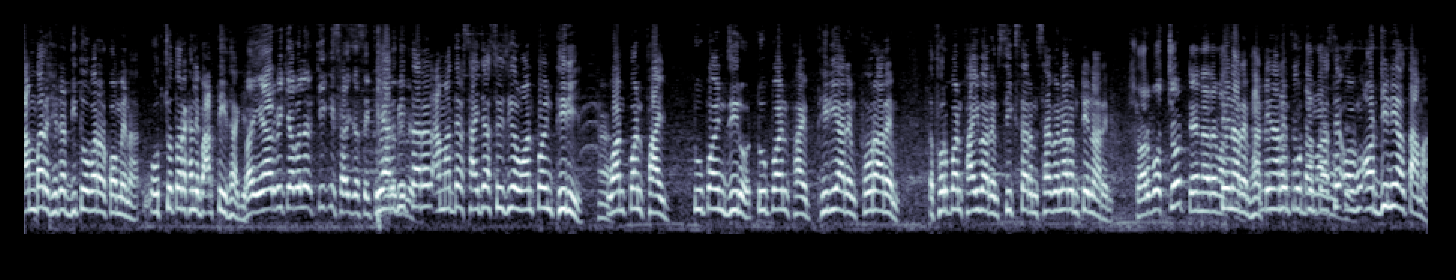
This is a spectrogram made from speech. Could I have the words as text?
দাম বাড়ে সেটা দ্বিতীয়বার আর কমে না উচ্চতরে খালি বাড়তেই থাকে। ভাই এআরবি কেবলের কি কি সাইজ আছে এআরবি? তারের আমাদের সাইজ আছে one point three. One point five two point zero two point five three R M four R M four point five R M six R M seven R M ten R M সর্বোচ্চ 10 আরএম টেন আর এম হ্যাঁ টেন আর এম পর্যন্ত আছে অরিজিনাল তামা।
